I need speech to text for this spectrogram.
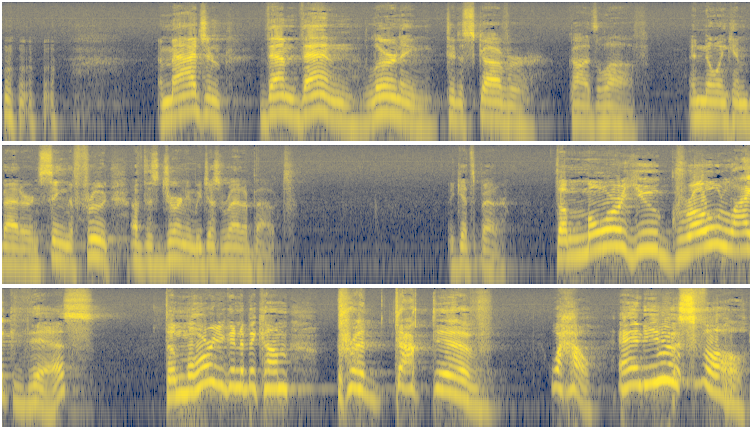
imagine them then learning to discover God's love and knowing Him better and seeing the fruit of this journey we just read about. It gets better. The more you grow like this, the more you're going to become productive. Wow. And useful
